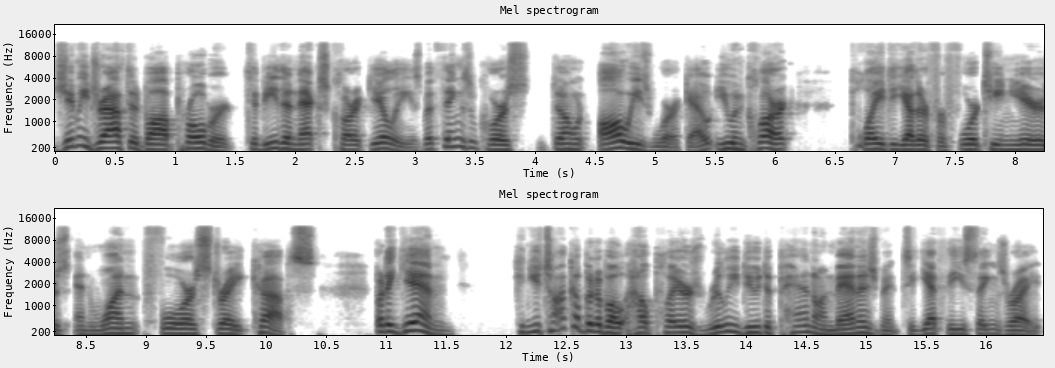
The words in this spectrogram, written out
Jimmy drafted Bob Probert to be the next Clark Gillies, but things, of course, don't always work out. You and Clark played together for 14 years and won four straight cups. But again, can you talk a bit about how players really do depend on management to get these things right?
